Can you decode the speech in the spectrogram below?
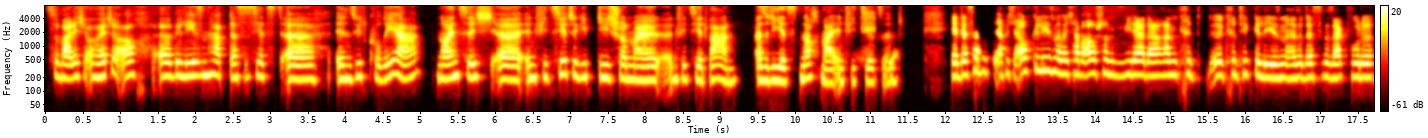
Zumal ich heute auch äh, gelesen habe, dass es jetzt äh, in Südkorea 90 äh, Infizierte gibt, die schon mal infiziert waren. Also die jetzt noch mal infiziert sind. Ja, das habe ich, hab ich auch gelesen, aber ich habe auch schon wieder daran äh, Kritik gelesen. Also, dass gesagt wurde,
